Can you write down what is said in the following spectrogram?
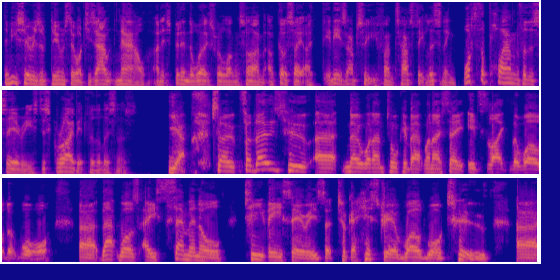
The new series of Doomsday Watch is out now, and it's been in the works for a long time. I've got to say, I, it is absolutely fantastic listening. What's the plan for the series? Describe it for the listeners. Yeah. So for those who uh, know what I'm talking about when I say it's like the world at war, uh, that was a seminal TV series that took a history of World War II. Uh,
